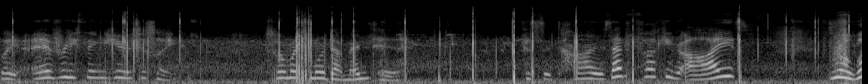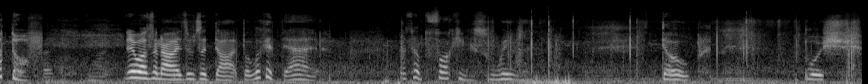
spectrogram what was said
Like, everything here is just like so much more demented. Cause the time, is that fucking eyes? Bro, what the It wasn't eyes, it was a dot, but look at that. That's a fucking swing. Dope. Bush.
